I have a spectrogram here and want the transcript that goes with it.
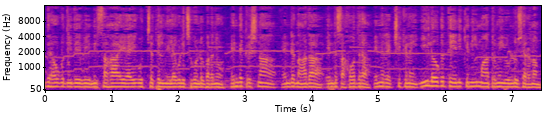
ദ്രൗപദി ദേവി നിസ്സഹായയായി ഉച്ചത്തിൽ നിലവിളിച്ചുകൊണ്ട് പറഞ്ഞു എന്റെ കൃഷ്ണ എന്റെ നാഥ എന്റെ സഹോദര എന്നെ രക്ഷിക്കണേ. ഈ ലോകത്ത് എനിക്ക് നീ മാത്രമേ ഉള്ളൂ ശരണം.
